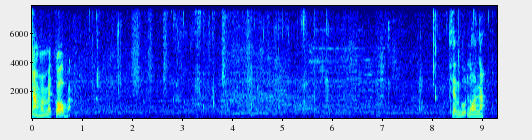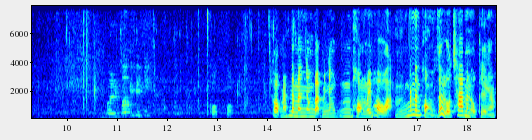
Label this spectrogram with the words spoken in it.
หนังมันไม่กรอบอะ เช่นบุร้อนนะกรอบไหมแต่มันยังแบบมันยังพองไม่พออะถ้ามันพองก็รสชาติมันโอเคนะ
